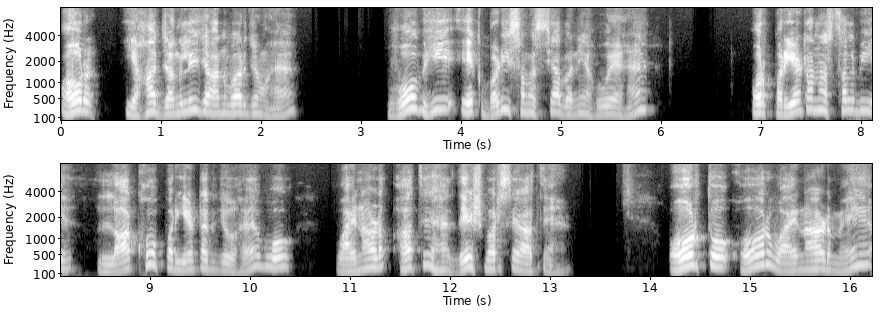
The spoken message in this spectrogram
और यहाँ जंगली जानवर जो हैं, वो भी एक बड़ी समस्या बने हुए हैं और पर्यटन स्थल भी है। लाखों पर्यटक जो है, वो वायनाड आते हैं देश भर से आते हैं। और तो और वायनाड में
